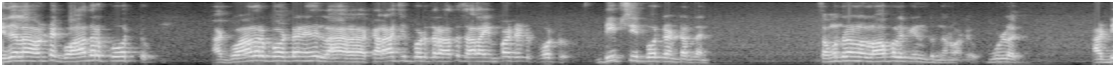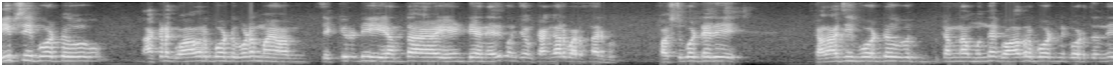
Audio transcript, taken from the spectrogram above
ఇది ఎలా ఉంటే గ్వాదర్ పోర్టు. ఆ గ్వాదర్ పోర్ట్ అనేది లా- కరాచీ పోర్ట్ తర్వాత చాలా important port. Deep sea port అంటారు దాన్ని. సముద్రంలో లోపలికి ఉంటుంది అనమాట ఊళ్ళోకి. ఆ డీప్ సీ పోర్టు అక్కడ గ్వాదర్ పోర్టు కూడా మా సెక్యూరిటీ అంతా ఏంటి అనేది కొంచెం కంగారు పడుతున్నారు ఇప్పుడు. ఫస్ట్ కొట్టేది కరాచీ బోర్డు కన్నా ముందే గోదావరి బోర్డుని కొడుతుంది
